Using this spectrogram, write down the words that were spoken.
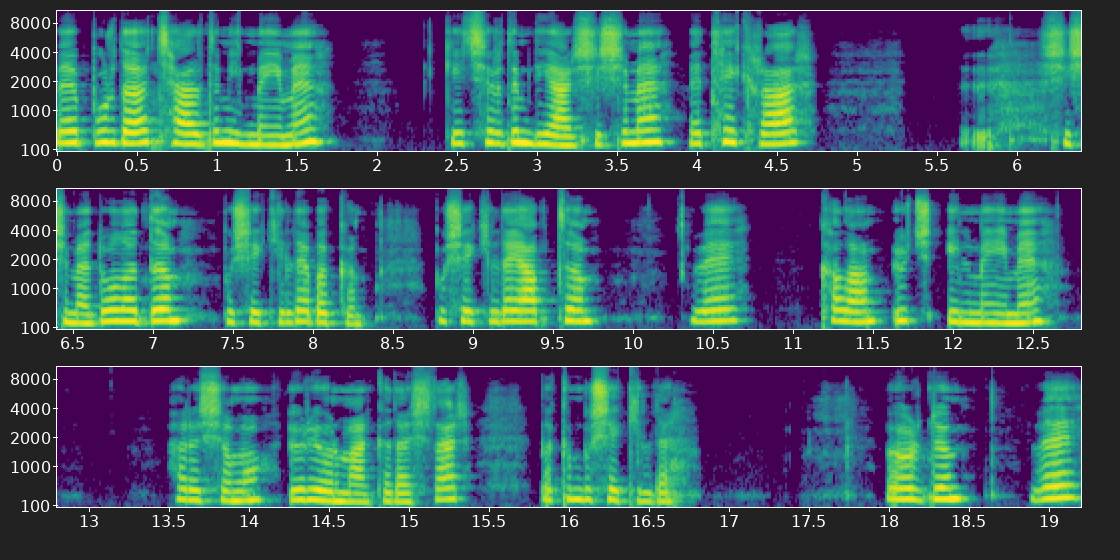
ve burada çeldim ilmeğimi geçirdim diğer şişime ve tekrar şişime doladım. Bu şekilde bakın. Bu şekilde yaptım. Ve kalan 3 ilmeğimi haraşamı örüyorum arkadaşlar. Bakın bu şekilde. Ördüm ve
